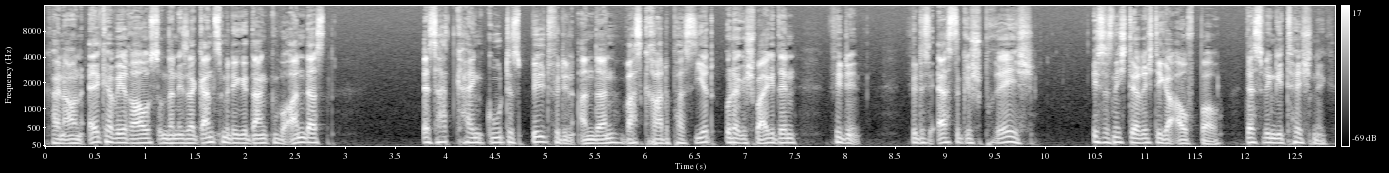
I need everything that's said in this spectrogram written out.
keine Ahnung, LKW raus und dann ist er ganz mit den Gedanken woanders. Es hat kein gutes Bild für den anderen, was gerade passiert, oder geschweige denn für, den, für das erste Gespräch ist es nicht der richtige Aufbau. Deswegen die Technik.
